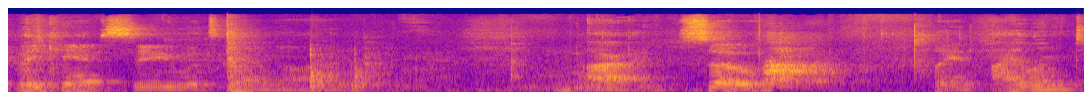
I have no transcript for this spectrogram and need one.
they can't see what's going on. Alright, so play an island.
